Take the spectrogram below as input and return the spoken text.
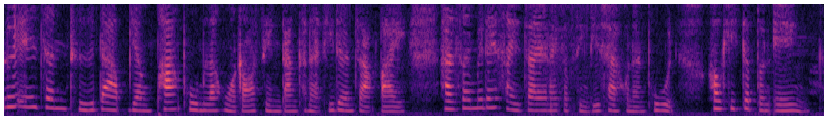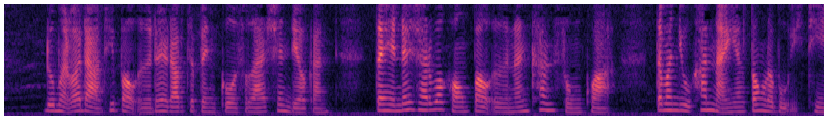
ลุยเอจันถือดาบอย่างภาคภูมิและหัวเราะเสียงดังขณะที่เดินจากไปฮันเซนไม่ได้ใส่ใจอะไรกับสิ่งที่ชายคนนั้นพูด เขาคิดกับตนเอง ดูเหมือนว่าดาบที่เป่าเอ๋อได้รับจะเป็นโกสแลชเช่นเดียวกัน แต่เห็นได้ชัดว่าของเป่าเอ๋อนั้นขั้นสูงกว่า แต่มันอยู่ขั้นไหนยังต้องระบุอีกที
